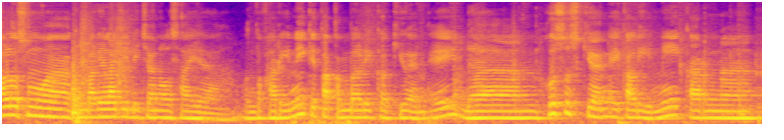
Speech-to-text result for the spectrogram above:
Halo semua, kembali lagi di channel saya. Untuk hari ini kita kembali ke Q&A dan khusus Q&A kali ini karena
